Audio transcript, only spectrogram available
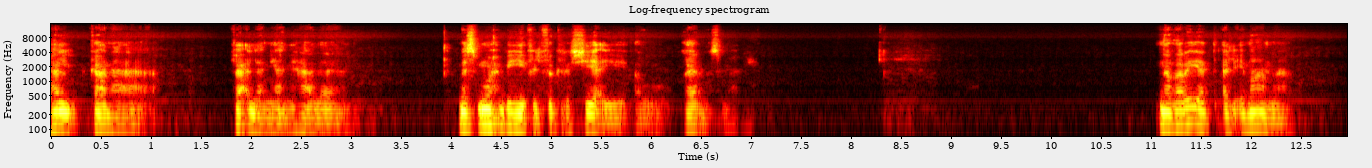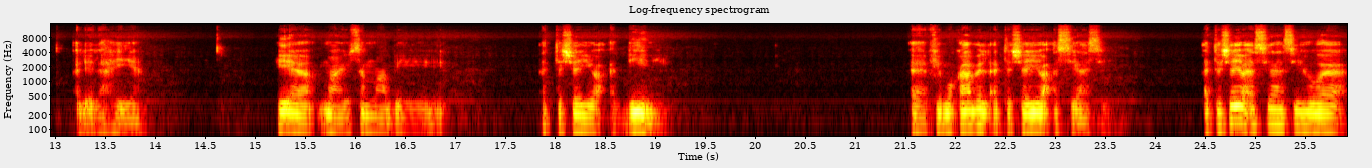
هل كان فعلا يعني هذا مسموح به في الفكر الشيعي أو غير مسموح به. نظرية الإمامة الإلهية هي ما يسمى بالتشيع الديني في مقابل التشيع السياسي. التشيع السياسي هو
